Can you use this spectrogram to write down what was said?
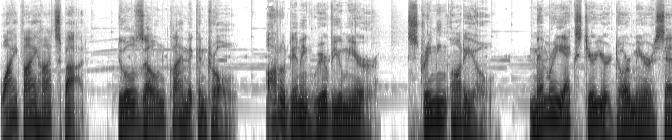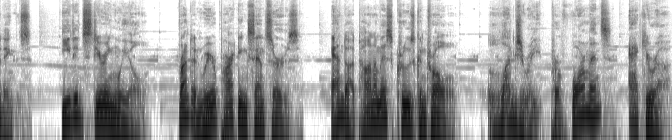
Wi-Fi hotspot, dual zone climate control, auto dimming rearview mirror, streaming audio, memory exterior door mirror settings, heated steering wheel, front and rear parking sensors, and autonomous cruise control. Luxury, performance, Acura.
